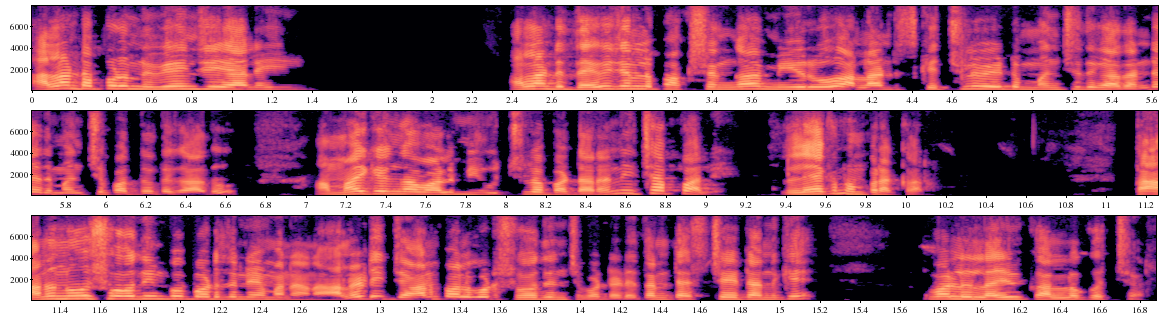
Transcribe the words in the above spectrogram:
అలాంటప్పుడు నువ్వేం చేయాలి? అలాంటి దైవజనుల పక్షంగా మీరు అలాంటి స్కెచ్లు వేయటం మంచిది కాదండి అది మంచి పద్ధతి కాదు. అమాయకంగా వాళ్ళు మీ ఉచ్చులో పడ్డారని చెప్పాలి లేఖనం ప్రకారం. తాను శోధింపబడుతున్నామన్నాను ఆల్రెడీ జాన్ పాల్ కూడా శోధించబడ్డాడు ఇతను టెస్ట్ చేయడానికి వాళ్ళు లైవ్ కాల్లోకి వచ్చారు.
